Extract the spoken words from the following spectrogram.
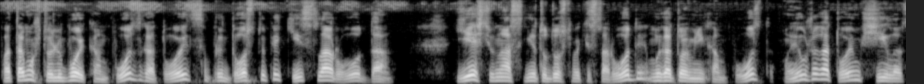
Потому что любой компост готовится при доступе кислорода. Если у нас нет доступа кислорода, мы готовим не компост, мы уже готовим силос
